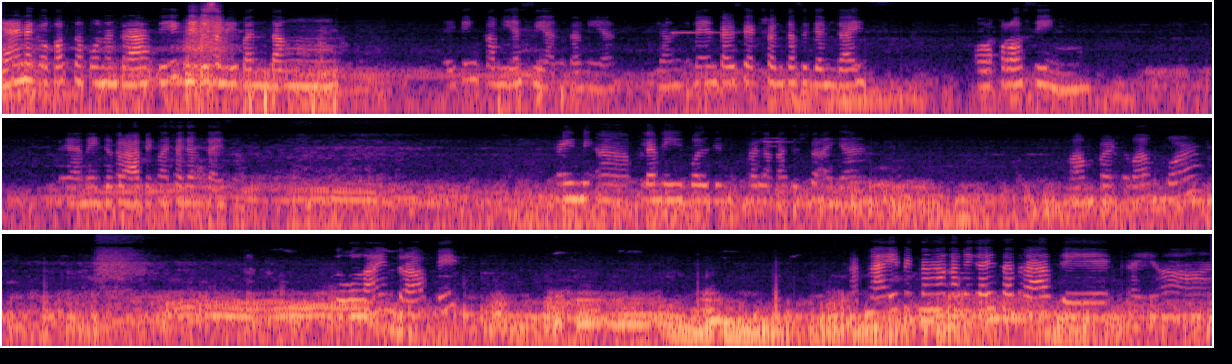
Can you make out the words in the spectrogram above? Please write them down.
Ayan, nagkakos na po ng traffic dito sa may bandang think Kamias yan, Kamias. Yung may intersection kasi dyan guys. O crossing. Kaya medyo traffic na siya dyan guys. oh. May uh, flammable din pala kasi siya. Ayan. Bumper to bumper. Two line traffic. At naipit na nga kami guys sa traffic. Ayan.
